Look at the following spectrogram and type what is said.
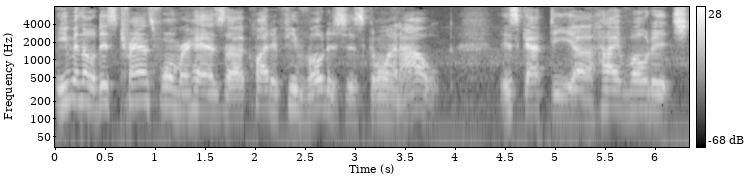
Even though this transformer has uh, quite a few voltages going out, it's got the uh, high voltage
